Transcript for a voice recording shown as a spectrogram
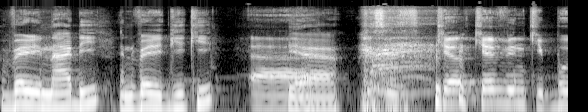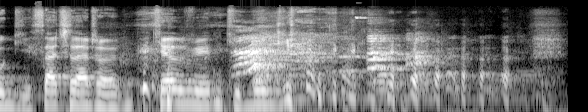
Very nerdy and very geeky uh, yeah this is Kel- Kelvin Kibugi. Search that on Kelvin Kibugi.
